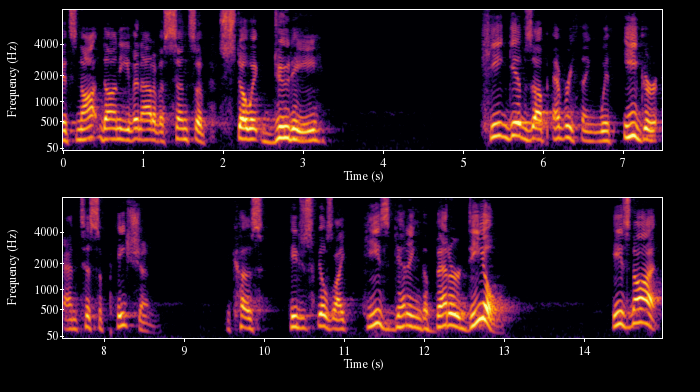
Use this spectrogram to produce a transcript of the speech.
it's not done even out of a sense of stoic duty. He gives up everything with eager anticipation because he just feels like he's getting the better deal. He's not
